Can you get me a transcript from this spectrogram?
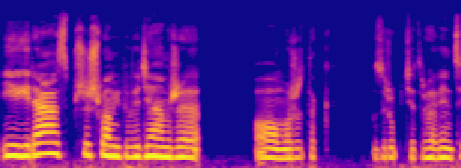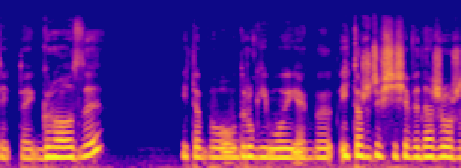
I raz przyszłam i powiedziałam, że o, może tak zróbcie trochę więcej tej grozy. I to był drugi mój jakby, i to rzeczywiście się wydarzyło, że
